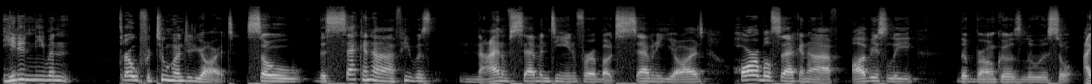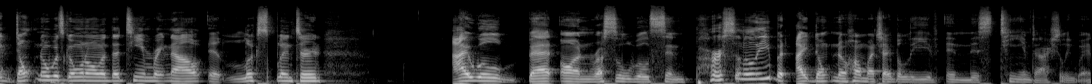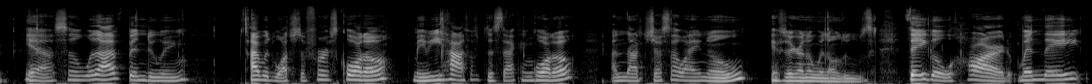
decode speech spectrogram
he didn't even throw for 200 yards. So the second half, he was 9 of 17 for about 70 yards. Horrible second half. Obviously, the Broncos lose. So I don't know what's going on with that team right now. It looks splintered. I will bet on Russell Wilson personally, but I don't know how much I believe in this team to actually win. Yeah, so what I've been doing, I would watch the first quarter, maybe half of the second quarter, and that's just how I know if they're gonna win or lose. They go hard when they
